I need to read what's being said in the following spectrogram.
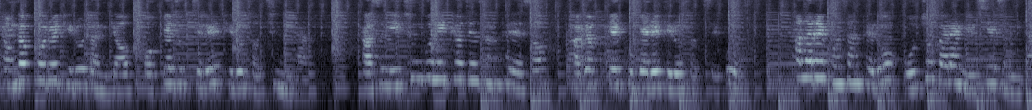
견갑골을 뒤로 당겨 어깨 죽지를 뒤로 젖힙니다. 가슴이 충분히 펴진 상태에서 가볍게 고개를 뒤로 젖히고 하늘을 본 상태로 5초가량 유지해줍니다.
